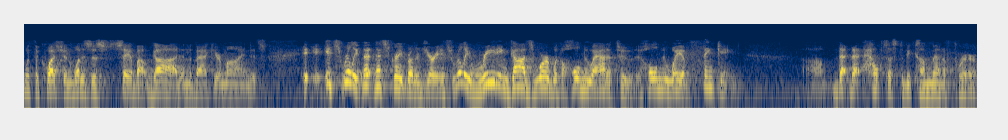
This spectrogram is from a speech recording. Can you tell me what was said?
with the question, "What does this say about God?" in the back of your mind. It's it, it's really that, that's great, brother Jerry. It's really reading God's word with a whole new attitude, a whole new way of thinking. Um, that that helps us to become men of prayer.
